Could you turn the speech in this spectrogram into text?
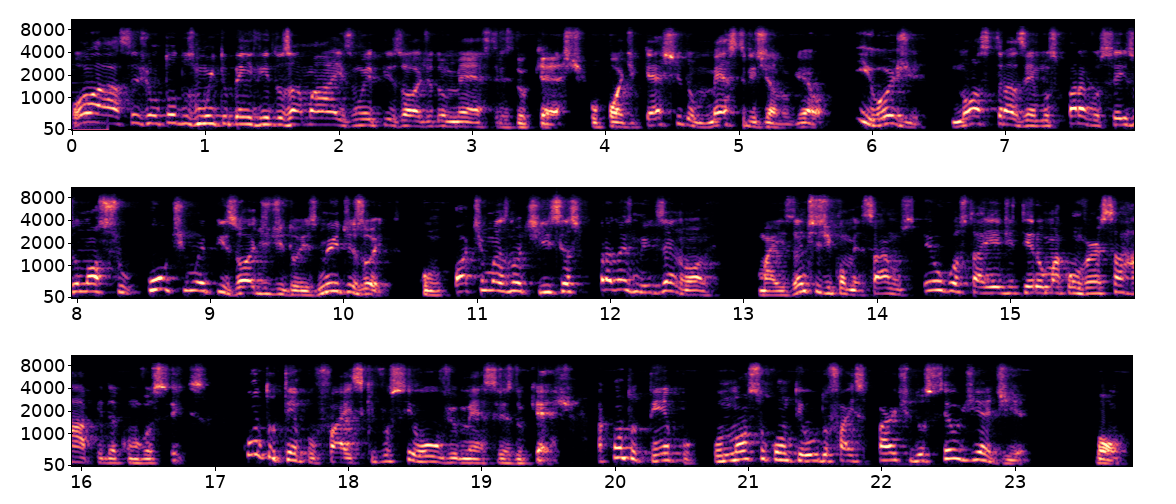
Olá, sejam todos muito bem-vindos a mais um episódio do Mestres do Cast, o podcast do Mestres de Aluguel. E hoje nós trazemos para vocês o nosso último episódio de 2018, com ótimas notícias para 2019. Mas antes de começarmos, eu gostaria de ter uma conversa rápida com vocês. Quanto tempo faz que você ouve o Mestres do Cast? Há quanto tempo o nosso conteúdo faz parte do seu dia a dia? Bom,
